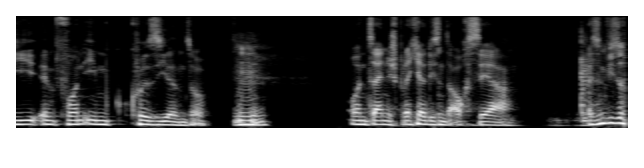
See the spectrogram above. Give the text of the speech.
die von ihm kursieren, so. Mhm. Und seine Sprecher, die sind auch sehr, es sind wie so,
